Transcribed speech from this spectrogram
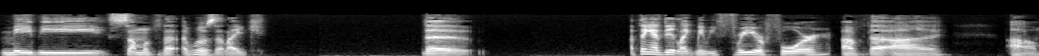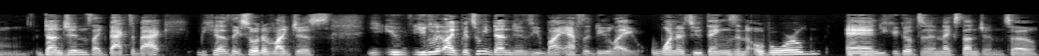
maybe some of the, what was it like, the, I think I did like maybe three or four of the, uh, um, dungeons like back to back because they sort of like just, you, you, like between dungeons you might have to do like one or two things in the overworld and you could go to the next dungeon. So,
